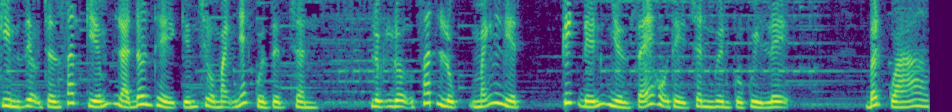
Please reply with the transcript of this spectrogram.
Kim diệu chấn sát kiếm là đơn thể kiếm chiều mạnh nhất của Diệp Trần. Lực lượng sát lục mãnh liệt, kích đến nghiền rẽ hộ thể chân nguyên của quỷ lệ. Bất quá,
